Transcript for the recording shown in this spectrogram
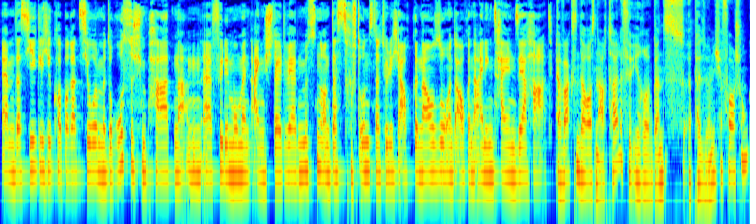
ähm, dass jegliche Kooperation mit russischen Partnern äh, für den Moment eingestellt werden müssen und das trifft uns natürlich auch genauso und auch in einigen Teilen sehr hart. Erwachsen daraus Nachteile für Ihre ganz persönliche Forschung?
